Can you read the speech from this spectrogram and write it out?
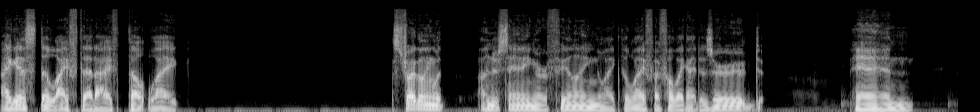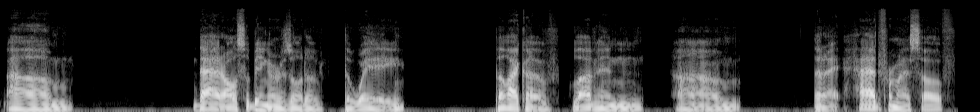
I guess the life that I felt like struggling with understanding or feeling like the life I felt like I deserved and um that also being a result of the way the lack of love and um that I had for myself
